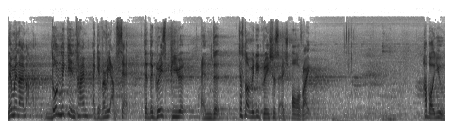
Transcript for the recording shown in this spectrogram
Then when I don't make it in time, I get very upset that the grace period ended. That's not really gracious at all, right? How about you?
